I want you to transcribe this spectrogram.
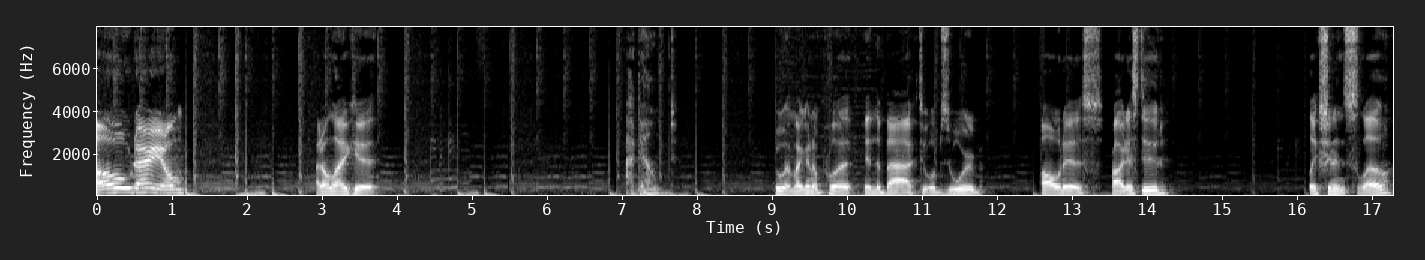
Oh damn! I don't like it. I don't. Who am I gonna put in the back to absorb all this? Probably this dude. Affliction and slow.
